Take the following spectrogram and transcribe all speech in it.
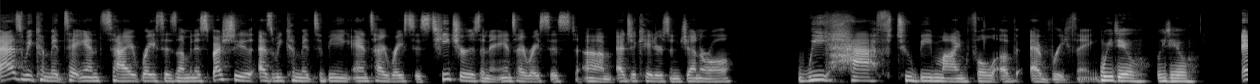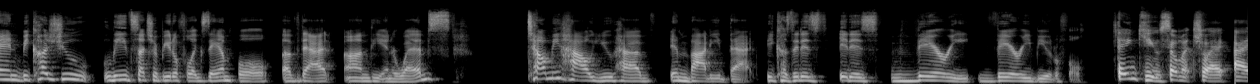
as we commit to anti-racism and especially as we commit to being anti-racist teachers and anti-racist um, educators in general we have to be mindful of everything. We do we do. And because you lead such a beautiful example of that on the interwebs tell me how you have embodied that because it is it is very very beautiful. Thank you so much. So I, I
